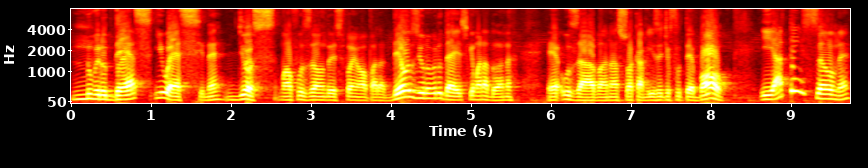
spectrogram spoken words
número 10 e o S, né? Dios, uma fusão do espanhol para Deus e o número 10 que o Maradona é, usava na sua camisa de futebol. E atenção, né?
